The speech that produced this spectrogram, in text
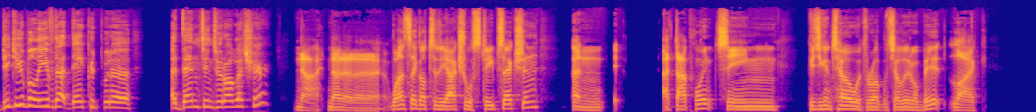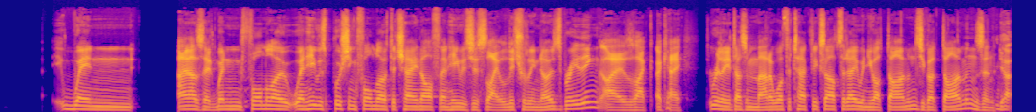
Did you believe that they could put a, a dent into Roglic here? No, no, no, no, no. Once they got to the actual steep section, and at that point, seeing because you can tell with Roglic a little bit, like when, as I said, when Formolo when he was pushing Formolo with the chain off, and he was just like literally nose breathing. I was like, okay, really, it doesn't matter what the tactics are today. When you got diamonds, you got diamonds, and Yeah.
